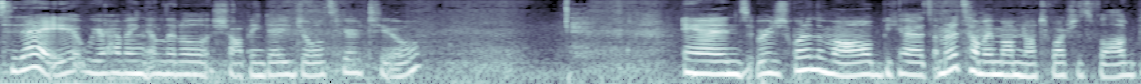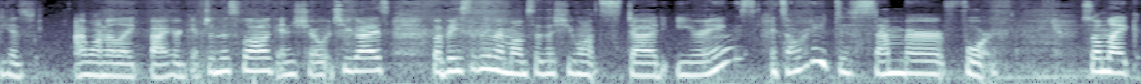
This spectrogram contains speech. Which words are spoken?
today we are having a little shopping day. Joel's here too. And we're just going to the mall because I'm gonna tell my mom not to watch this vlog because I want to like buy her gift in this vlog and show it to you guys. But basically my mom said that she wants stud earrings. It's already December 4th. So I'm like,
